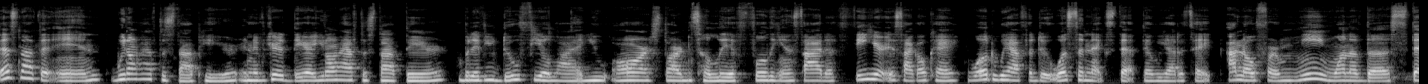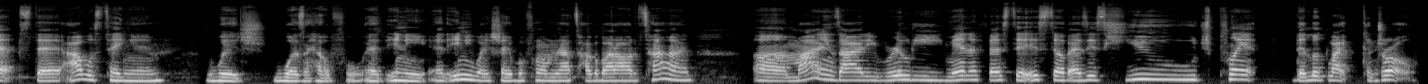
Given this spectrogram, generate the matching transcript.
That's not the end. We don't have to stop here. And if you're there, you don't have to stop there. But if you do feel like you are starting to live fully inside of fear, it's like, okay, what do we have to do? What's the next step that we got to take? I know for me, one of the steps that I was taking which wasn't helpful at any at any way shape or form and I talk about all the time um, my anxiety really manifested itself as this huge plant that looked like control.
